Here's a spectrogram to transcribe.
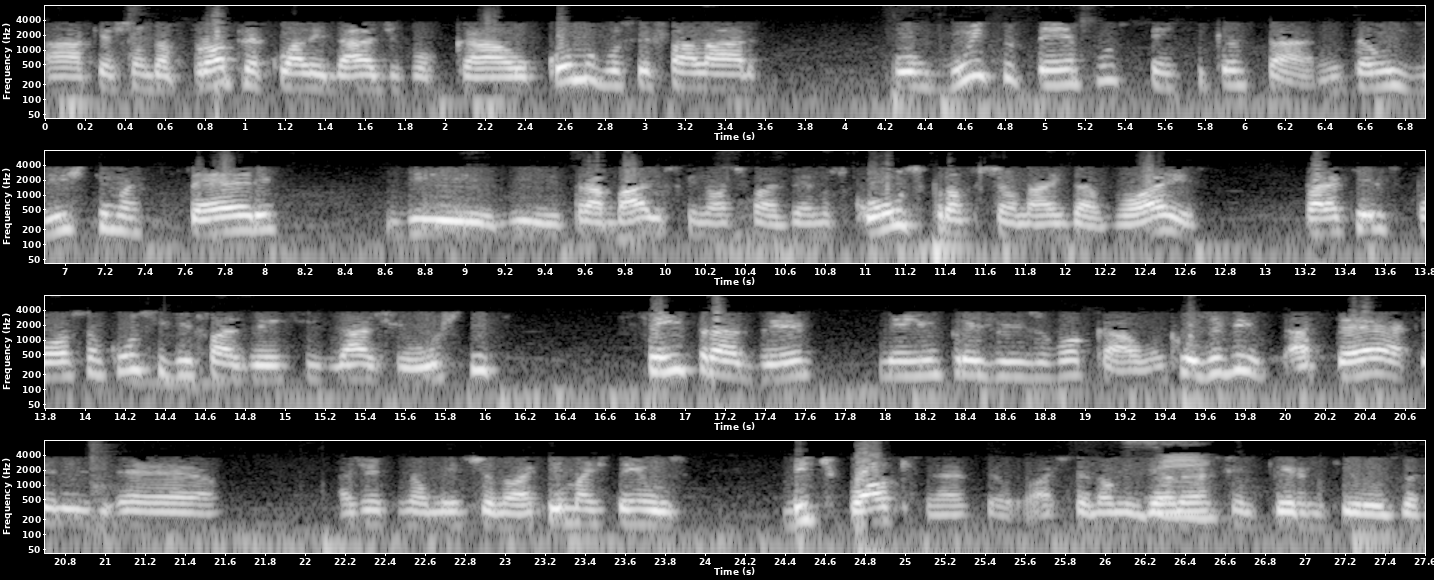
a questão da própria qualidade vocal, como você falar por muito tempo sem se cansar. Então, existe uma série de, de trabalhos que nós fazemos com os profissionais da voz para que eles possam conseguir fazer esses ajustes sem trazer nenhum prejuízo vocal. Inclusive, até aqueles, é, a gente não mencionou aqui, mas tem os beatbox, né? Eu acho que se não me engano Sim. é assim um termo que usa,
